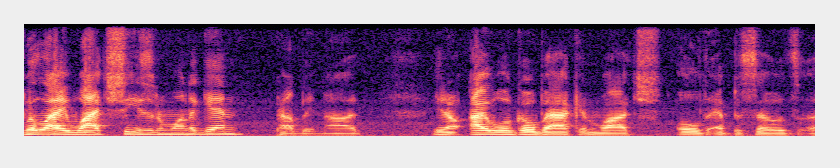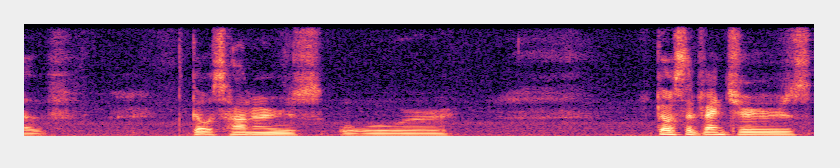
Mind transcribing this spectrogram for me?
will I watch season one again? Probably not. You know, I will go back and watch old episodes of Ghost Hunters or Ghost Adventures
